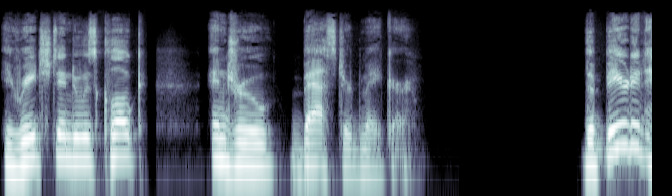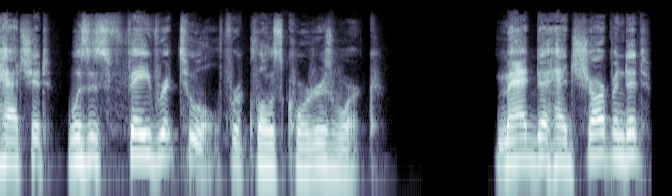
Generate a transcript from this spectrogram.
He reached into his cloak and drew Bastard Maker. The bearded hatchet was his favorite tool for close quarters work. Magda had sharpened it,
